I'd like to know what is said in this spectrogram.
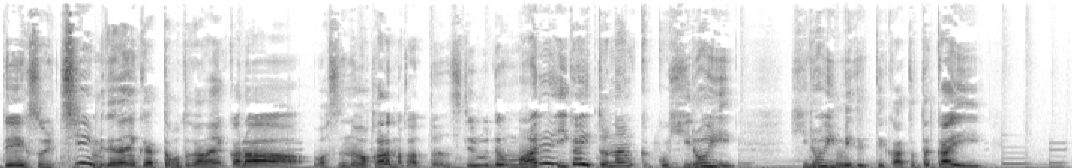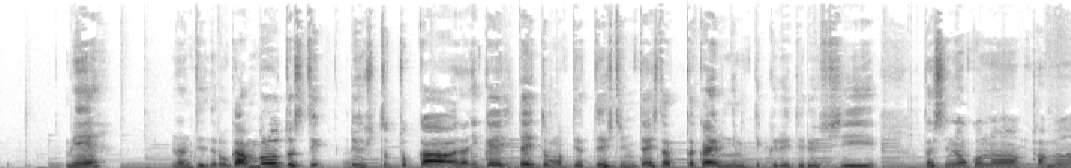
て、そういうチームで何かやったことがないから、忘れるの分からなかったんですけど、でも周りは意外となんかこう広い、広い目でっていうか、温かい目なんて言うんだろう、頑張ろうとしてる人とか、何かやりたいと思ってやってる人に対して温かい目で見てくれてるし、私のこの多分、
